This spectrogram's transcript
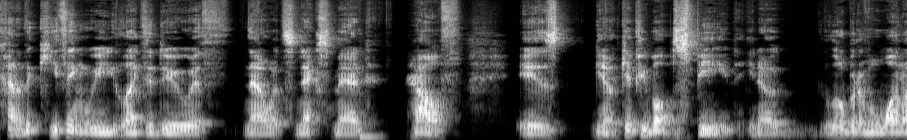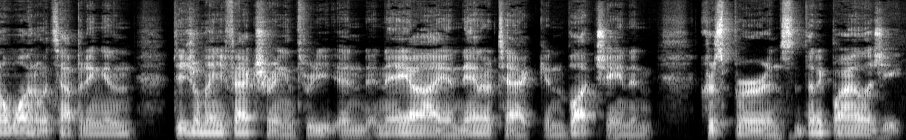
kind of the key thing we like to do with now what's next med Health is you know get people up to speed you know a little bit of a one-on-one what's happening in digital manufacturing and 3d and, and ai and nanotech and blockchain and crispr and synthetic biology.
